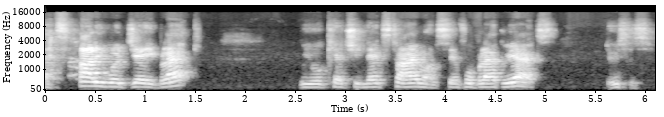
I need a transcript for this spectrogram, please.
That's Hollywood J Black. We will catch you next time on Synful Blaq Reacts. Deuces.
